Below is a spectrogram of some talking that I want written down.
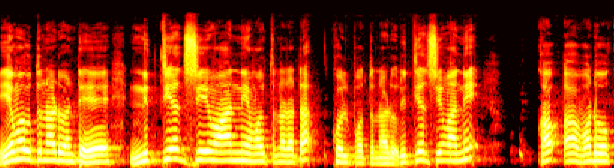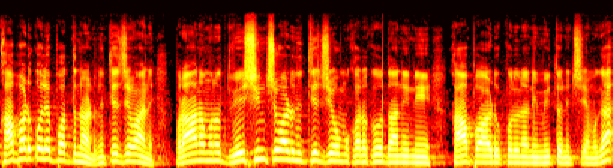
ఏమవుతున్నాడు అంటే నిత్య జీవాన్ని ఏమవుతున్నాడట? కోల్పోతున్నాడు. నిత్య జీవాన్ని కా- వాడు కాపాడుకోలేకపోతున్నాడు నిత్యజీవాన్ని. ప్రాణమును ద్వేషించువాడు నిత్యజీవము కొరకు దానిని కాపాడుకొనునని మీతో నిశ్చయముగా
